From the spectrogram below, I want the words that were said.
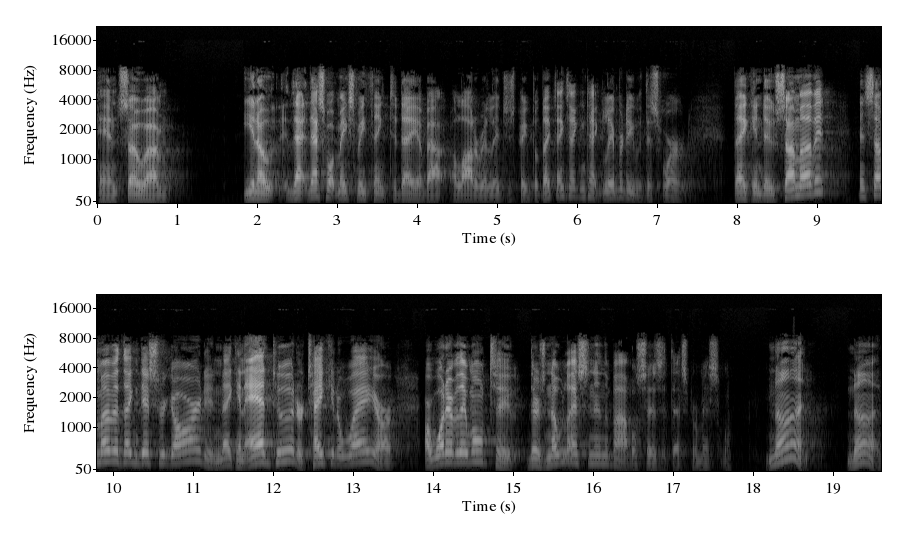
And so, um, you know, that, that's what makes me think today about a lot of religious people. They think they can take liberty with this word. They can do some of it, and some of it they can disregard, and they can add to it or take it away or, or whatever they want to. There's no lesson in the Bible says that that's permissible. None. None.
